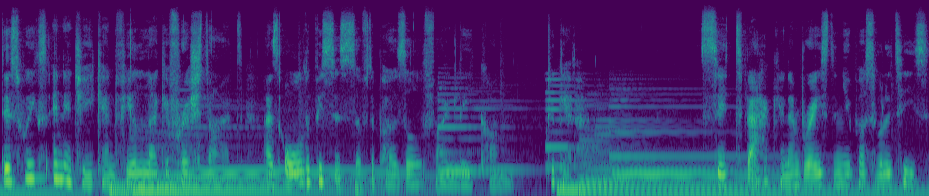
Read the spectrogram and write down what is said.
This week's energy can feel like a fresh start as all the pieces of the puzzle finally come together. Sit back and embrace the new possibilities.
